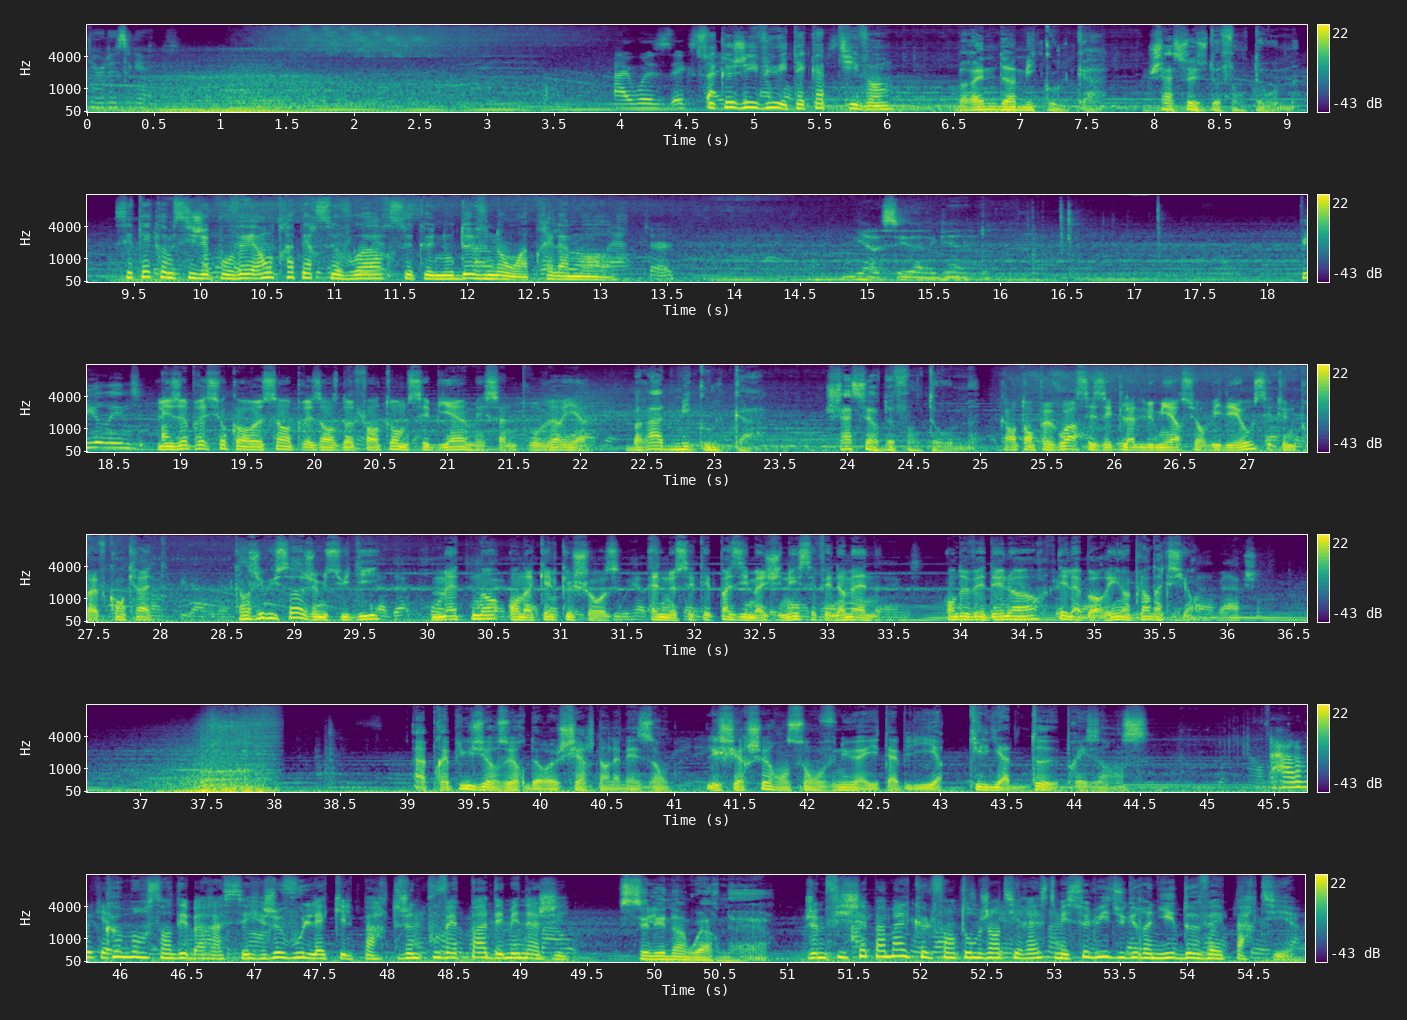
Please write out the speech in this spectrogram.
There it is again. Ce que j'ai vu était captivant. Brenda Mikulka, chasseuse de fantômes. C'était comme si je pouvais entreapercevoir ce que nous devenons après la mort. You gotta see that again. Les impressions qu'on ressent en présence d'un fantôme, c'est bien, mais ça ne prouve rien. Brad Mikulka, chasseur de fantômes. Quand on peut voir ces éclats de lumière sur vidéo, c'est une preuve concrète. Quand j'ai vu ça, je me suis dit, maintenant on a quelque chose. Elle ne s'était pas imaginé ces phénomènes. On devait dès lors élaborer un plan d'action. Après plusieurs heures de recherche dans la maison, les chercheurs en sont venus à établir qu'il y a deux présences. Comment s'en débarrasser? Je voulais qu'ils partent. Je ne pouvais pas déménager. Selena Warner. Je me fichais pas mal que le fantôme gentil reste, mais celui du grenier devait partir.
